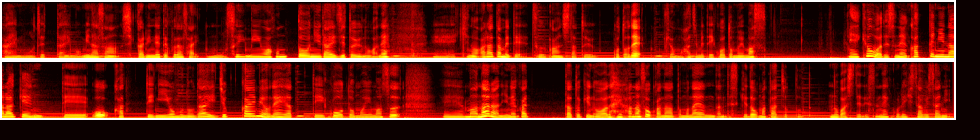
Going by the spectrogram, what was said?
はいもう絶対もう皆さんしっかり寝てください。もう睡眠は本当に大事というのがね、えー、昨日改めて痛感したということで今日も始めていこうと思います、えー、今日はですね勝手に奈良検定を勝手に読むの第10回目をねやっていこうと思います、えー、まあ奈良にね帰った時の話題話そうかなとも悩んだんですけどまたちょっと伸ばしてですねこれ久々に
